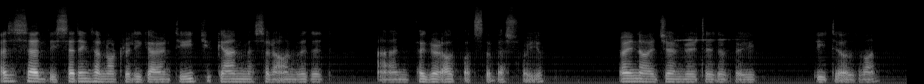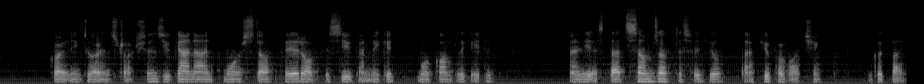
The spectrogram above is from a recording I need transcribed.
As I said, these settings are not really guaranteed. You can mess around with it and figure out what's the best for you. Right now I generated a very detailed one according to our instructions you can add more stuff here obviously you can make it more complicated and yes that sums up this video thank you for watching goodbye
